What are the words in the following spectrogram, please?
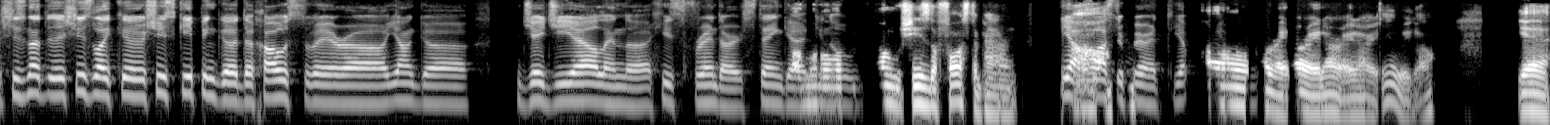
she's not. Uh, she's like uh, she's keeping uh, the house where uh, young uh, JGL and uh, his friend are staying at. You Oh, know, Oh, she's the foster parent. yeah, oh. foster parent. Yep. Oh, all right, all right, all right, all right. There we go. Yeah,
